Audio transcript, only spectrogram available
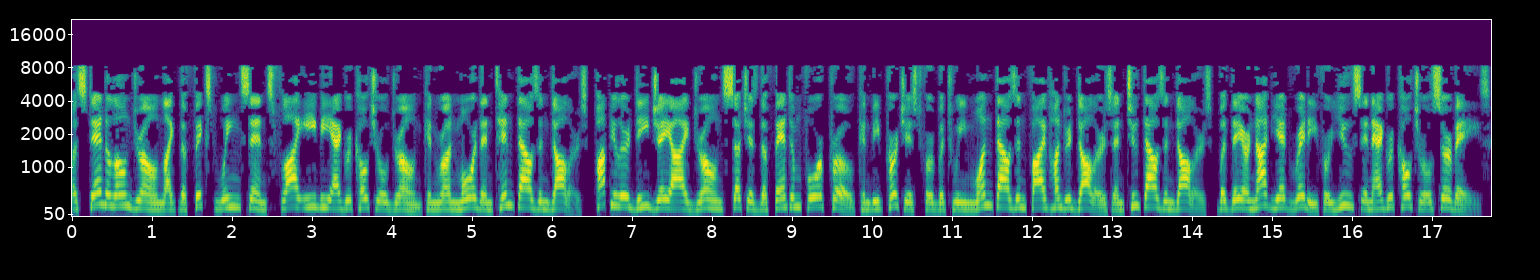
A standalone drone like the fixed-wing senseFly eBee agricultural drone can run more than $10,000. Popular DJI drones such as the Phantom 4 Pro can be purchased for between $1,500 and $2,000, but they are not yet ready for use in agricultural surveys.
